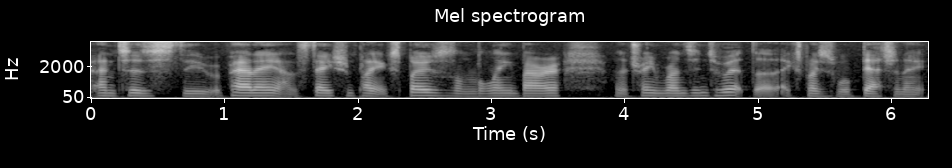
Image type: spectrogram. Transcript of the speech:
enters the repair lane at the station, playing explosives on the lane barrier. When the train runs into it, the explosives will detonate.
